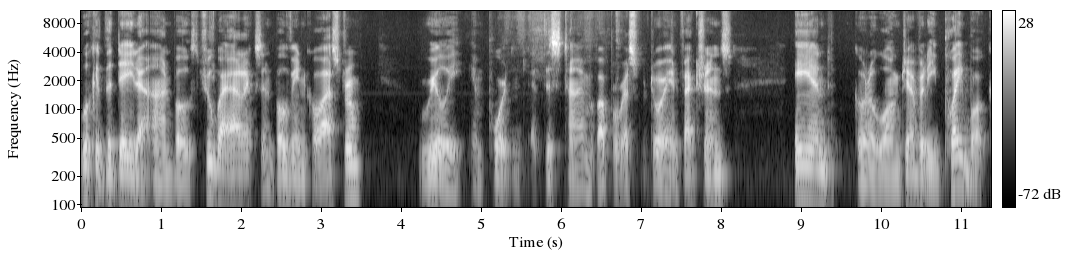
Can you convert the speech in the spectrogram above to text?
Look at the data on both TruBiotics and bovine colostrum. Really important at this time of upper respiratory infections. And go to Longevity Playbook,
